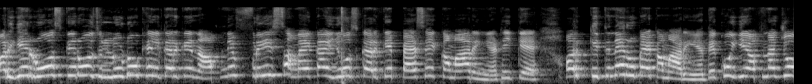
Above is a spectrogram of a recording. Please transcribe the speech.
और ये रोज के रोज लूडो खेल करके ना अपने फ्री समय का यूज़ करके पैसे कमा रही हैं ठीक है? और कितने रुपए कमा रही हैं? देखो ये अपना जो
